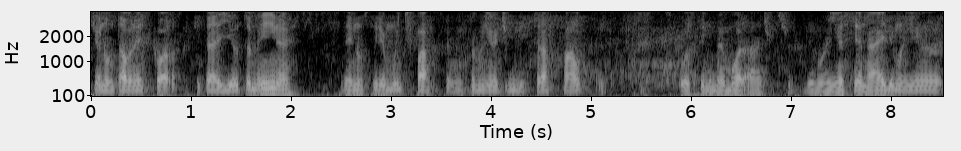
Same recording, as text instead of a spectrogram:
que eu não tava na escola, porque daí eu também, né? Daí não seria muito fácil também pra mim administrar as faltas, se fosse no mesmo horário. Tipo, de manhã Senai, de manhã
